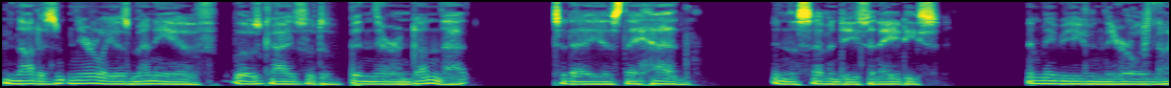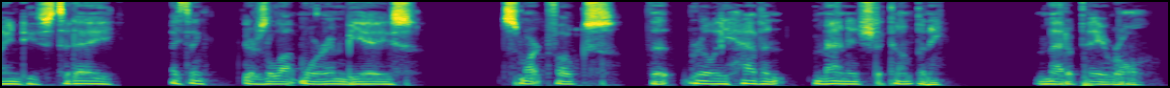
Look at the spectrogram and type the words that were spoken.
not as nearly as many of those guys that have been there and done that today as they had in the 70s and 80s, and maybe even the early 90s. Today, I think there's a lot more MBAs, smart folks that really haven't managed a company, met a payroll,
